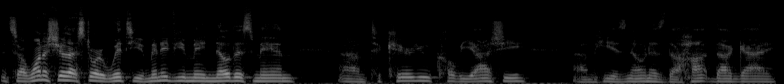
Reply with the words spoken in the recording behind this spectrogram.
And so i want to share that story with you. Many of you may know this man um, takeru kobayashi. Um, he is known as the hot dog guy.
